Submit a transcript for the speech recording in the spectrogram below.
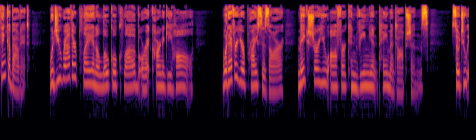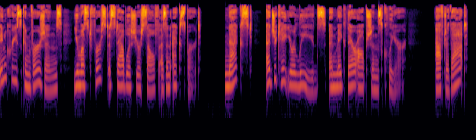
Think about it. Would you rather play in a local club or at Carnegie Hall? Whatever your prices are, make sure you offer convenient payment options. So, to increase conversions, you must first establish yourself as an expert. Next, educate your leads and make their options clear. After that,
